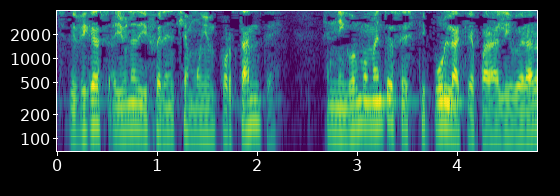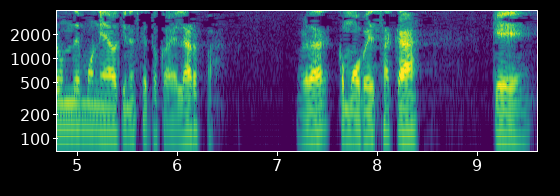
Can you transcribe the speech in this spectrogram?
si te fijas, hay una diferencia muy importante. En ningún momento se estipula que para liberar a un demoniado tienes que tocar el arpa, ¿verdad? Como ves acá, que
